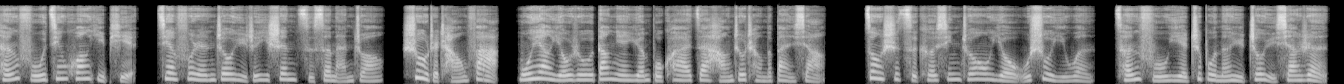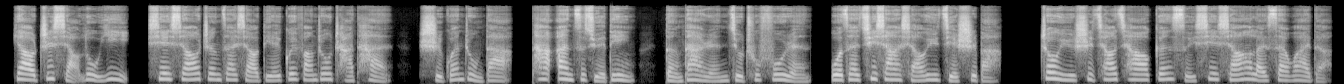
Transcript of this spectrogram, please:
岑福惊慌一瞥，见夫人周宇着一身紫色男装，束着长发，模样犹如当年袁不快在杭州城的扮相。纵使此刻心中有无数疑问，岑福也知不能与周宇相认。要知晓陆毅、谢霄正在小蝶闺房中查探，事关重大，他暗自决定，等大人救出夫人，我再去向小雨解释吧。周宇是悄悄跟随谢霄来塞外的，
